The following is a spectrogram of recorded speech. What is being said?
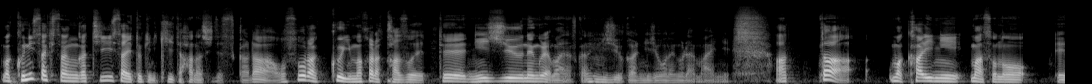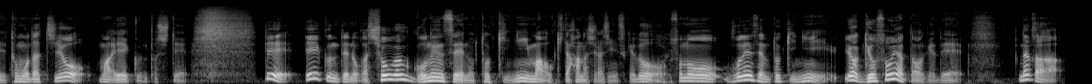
まあ、国崎さんが小さい時に聞いた話ですからおそらく今から数えて20年ぐらい前ですかね、うん、20から25年ぐらい前に。あった、まあ、仮に、まあ、その、えー、友達を、まあ、A 君として。で A 君っていうのが小学5年生の時にまあ起きた話らしいんですけど、はい、その5年生の時に要は漁村やったわけでなんか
